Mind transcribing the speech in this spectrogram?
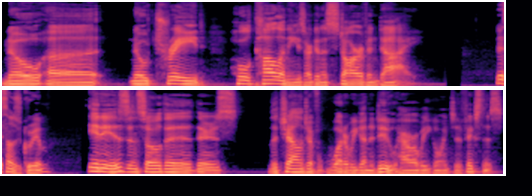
no uh no trade, whole colonies are going to starve and die. That sounds grim. It is, and so the there's the challenge of what are we going to do? How are we going to fix this?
